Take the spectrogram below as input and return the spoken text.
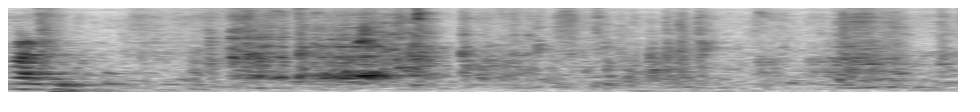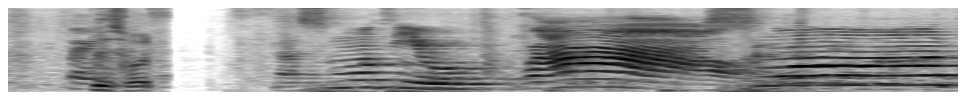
Fatu. fine. Please hold. Now, small thing, yo. Wow. Small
